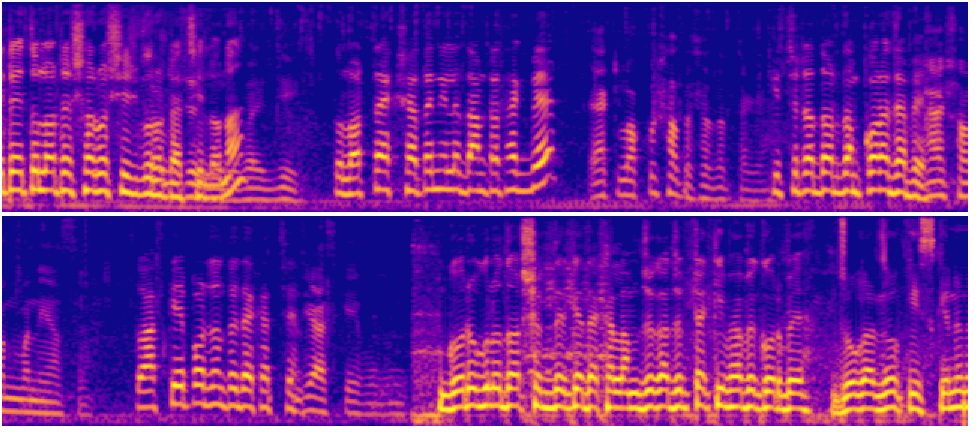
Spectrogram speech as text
এটাই তো লটের সর্বশেষ গরুটা ছিল না? তো লটটা একসাথে নিলে দামটা থাকবে? এক লক্ষ সাতাশ হাজার টাকা। কিছুটা দরদাম করা যাবে? হ্যাঁ সম্মানী আছে। তো আজকে এই পর্যন্ত দেখাচ্ছেন? জি আজকে এই পর্যন্ত গরুগুলো দর্শকদেরকে দেখালাম যোগাযোগটা কীভাবে করবে? যোগাযোগ স্ক্রিনে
